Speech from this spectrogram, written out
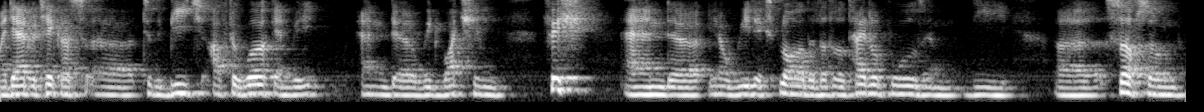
my dad would take us uh, to the beach after work and we and uh, we'd watch him fish and uh, you know we'd explore the little tidal pools and the uh, surf zone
